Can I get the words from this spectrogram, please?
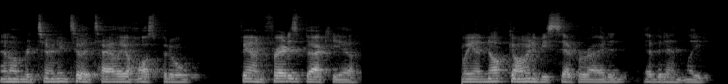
and on returning to Italia Hospital, found Fred is back here. We are not going to be separated, evidently.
